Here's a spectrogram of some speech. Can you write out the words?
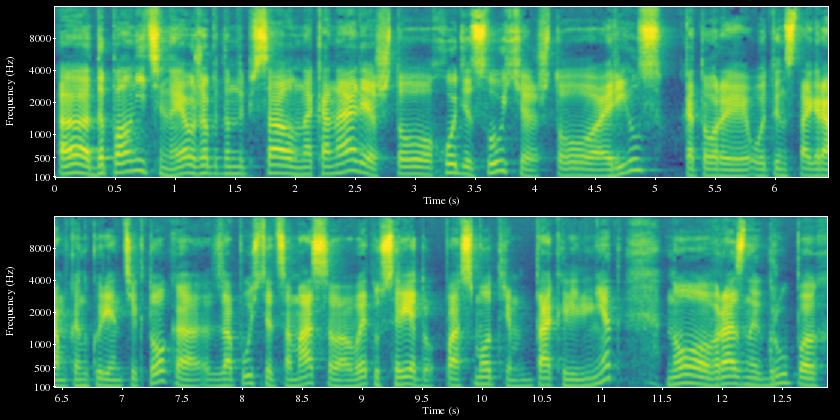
А, дополнительно, я уже об этом написал на канале, что ходят слухи, что Reels, который от Instagram конкурент ТикТока, запустятся массово в эту среду. Посмотрим, так или нет. Но в разных группах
